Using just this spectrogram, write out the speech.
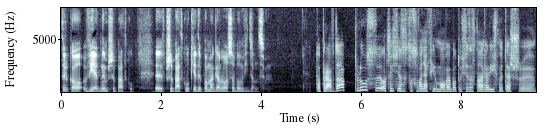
tylko w jednym przypadku. E, W przypadku, kiedy pomagamy osobom widzącym. To prawda, plus y, oczywiście zastosowania firmowe, bo tu się zastanawialiśmy też y,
